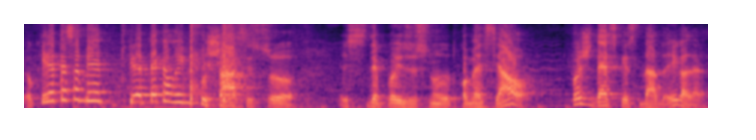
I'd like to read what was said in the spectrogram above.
Eu queria até saber, queria até que alguém me puxasse isso, depois isso no comercial. Depois desce com esse dado aí, galera.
